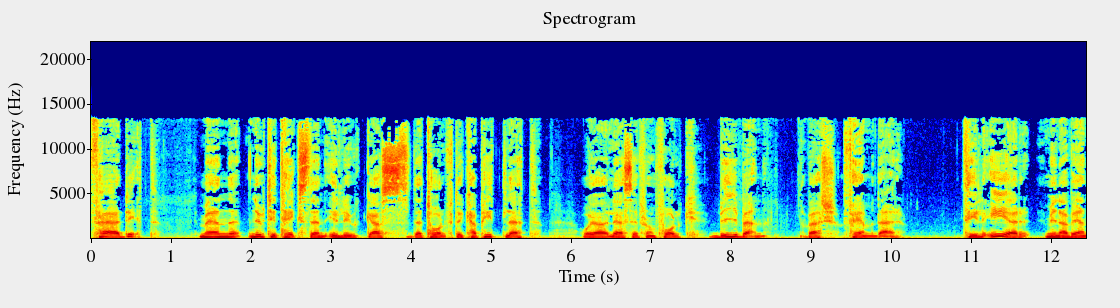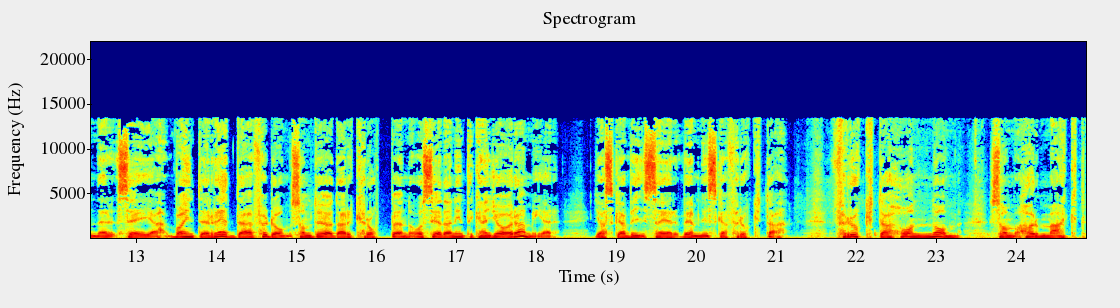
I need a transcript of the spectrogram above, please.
Färdigt. Men nu till texten i Lukas, det tolfte kapitlet. Och jag läser från folkbibeln, vers 5 där. Till er, mina vänner, säger jag, var inte rädda för dem som dödar kroppen och sedan inte kan göra mer. Jag ska visa er vem ni ska frukta. Frukta honom som har makt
